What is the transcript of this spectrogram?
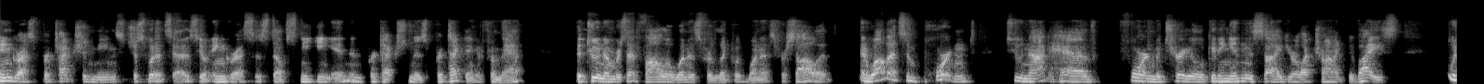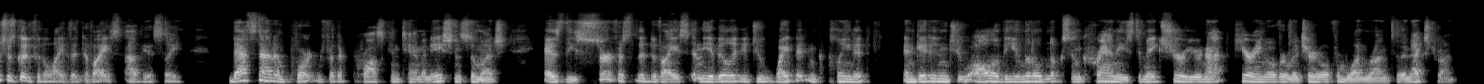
Ingress protection means just what it says. You know, ingress is stuff sneaking in, and protection is protecting it from that the two numbers that follow one is for liquid, one is for solid. And while that's important to not have foreign material getting inside your electronic device, which is good for the life of the device, obviously, that's not important for the cross contamination so much as the surface of the device and the ability to wipe it and clean it and get into all of the little nooks and crannies to make sure you're not carrying over material from one run to the next run.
